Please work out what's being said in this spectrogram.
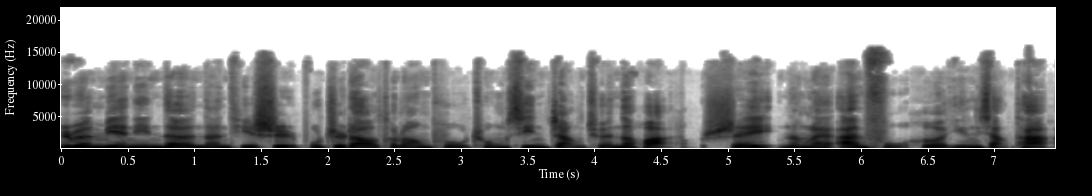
日本面临的难题是，不知道特朗普重新掌权的话，谁能来安抚和影响他。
